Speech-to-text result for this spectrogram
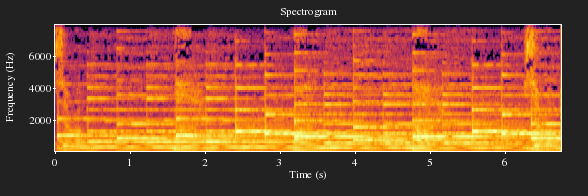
zero nine one nine zero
